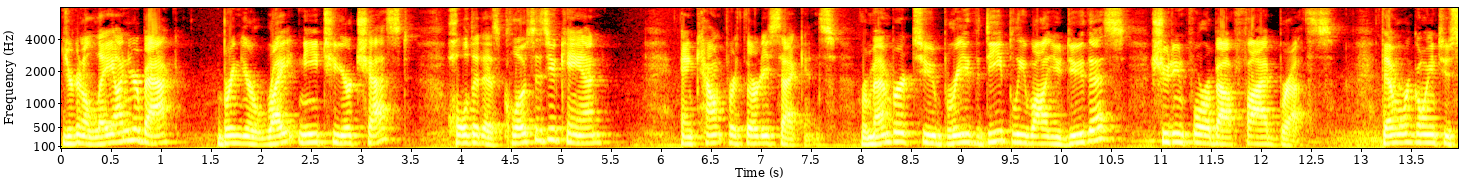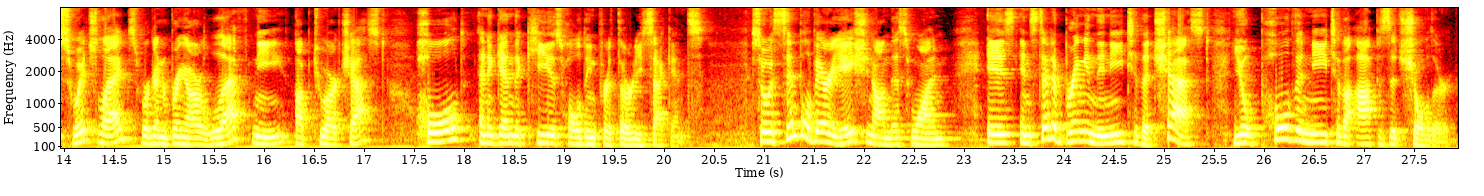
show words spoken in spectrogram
you're going to lay on your back, bring your right knee to your chest, hold it as close as you can, and count for 30 seconds. Remember to breathe deeply while you do this, shooting for about five breaths. Then we're going to switch legs. We're gonna bring our left knee up to our chest, hold, and again, the key is holding for 30 seconds. So a simple variation on this one is instead of bringing the knee to the chest, you'll pull the knee to the opposite shoulder.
